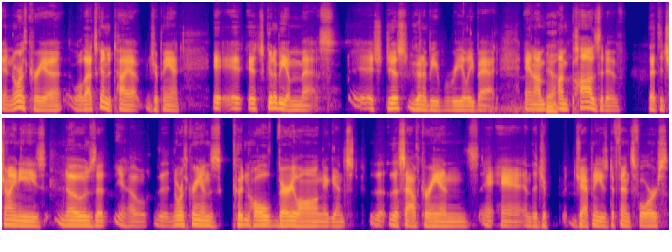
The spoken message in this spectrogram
and North Korea, well, that's going to tie up Japan. It, it, it's going to be a mess. It's just going to be really bad. And I'm Yeah. I'm positive that the Chinese knows that you know the North Koreans couldn't hold very long against the, the South Koreans and, and the Jap- Japanese Defense Force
